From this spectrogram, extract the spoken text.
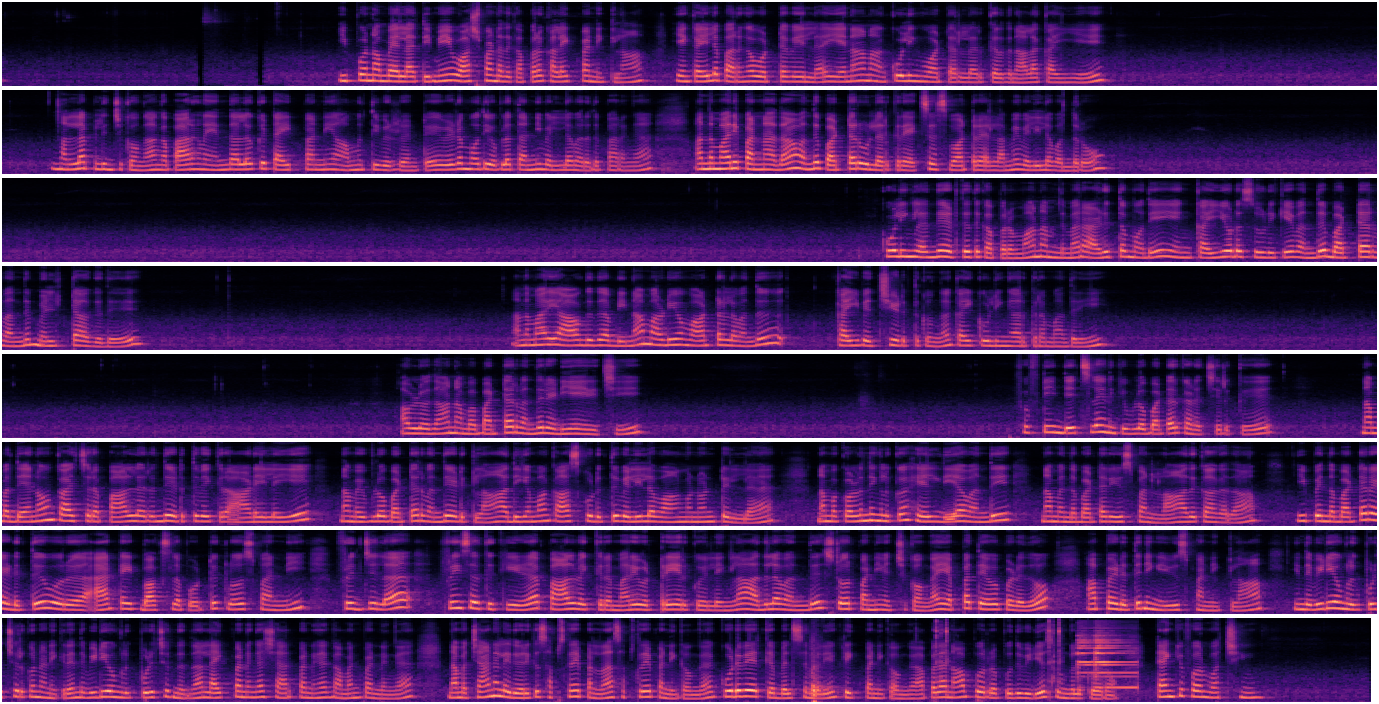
இப்போ நம்ம எல்லாத்தையுமே வாஷ் பண்ணதுக்கப்புறம் கலெக்ட் பண்ணிக்கலாம். என் கையில் பாருங்கள் ஒட்டவே இல்லை. ஏன்னா நான் கூலிங் வாட்டரில் இருக்கிறதுனால கையே. நல்லா பிழிஞ்சுக்கோங்க. அங்கே பாருங்கள் நான் எந்த அளவுக்கு டைட் பண்ணி அமுத்தி விடுறேன்ட்டு. விடும்போது எவ்வளோ தண்ணி வெளியில் வருது பாருங்கள் அந்த மாதிரி பண்ணால் தான் வந்து பட்டர் உள்ளே இருக்கிற எக்ஸஸ் வாட்டர் எல்லாமே வெளியில் வந்துடும் கூலிங்லேருந்து எடுத்ததுக்கப்புறமா நம்ம இந்த மாதிரி அழுத்தும் போதே என் கையோட சூடுக்கே வந்து பட்டர் வந்து மெல்ட் ஆகுது. அந்த மாதிரி ஆகுது அப்படின்னா மறுபடியும் வாட்டரில் வந்து கை வச்சு எடுத்துக்கோங்க. கை கூலிங்காக இருக்கிற மாதிரி. அவ்வளோதான் நம்ம பட்டர் வந்து ரெடி ஆயிடுச்சு ஃபிஃப்டீன் டேட்ஸில் எனக்கு இவ்வளோ பட்டர் கிடச்சிருக்கு. நம்ம தினம் காய்ச்சிற பால்லேருந்து எடுத்து வைக்கிற ஆடையிலையே நம்ம இவ்வளோ பட்டர் வந்து எடுக்கலாம். அதிகமாக காசு கொடுத்து வெளியில் வாங்கணுன்ட்டு இல்லை. நம்ம குழந்தைங்களுக்கும் ஹெல்த்தியாக வந்து நம்ம இந்த பட்டர் யூஸ் பண்ணலாம். அதுக்காக தான். இப்போ இந்த பட்டரை எடுத்து ஒரு ஏர்டைட் பாக்ஸில் போட்டு க்ளோஸ் பண்ணி ஃப்ரிட்ஜில் ஃப்ரீசருக்கு கீழே பால் வைக்கிற மாதிரி ஒரு ட்ரே இருக்கும் இல்லைங்களா? அதில் வந்து ஸ்டோர் பண்ணி வச்சுக்கோங்க. எப்போ தேவைப்படுதோ அப்போ எடுத்து நீங்கள் யூஸ் பண்ணிக்கலாம். இந்த வீடியோ உங்களுக்கு பிடிச்சிருக்குன்னு நினைக்கிறேன். இந்த வீடியோ உங்களுக்கு பிடிச்சிருந்ததுன்னா லைக் பண்ணுங்கள் ஷேர் பண்ணுங்கள் கமெண்ட் பண்ணுங்கள் நம்ம சேனல் இது வரைக்கும் சப்ஸ்கிரைப் பண்ணலாம் சப்ஸ்கிரைப் பண்ணிக்கோங்க. கூடவே இருக்க பெல் சிம்பிளையும் கிளிக் பண்ணிக்கோங்க. அப்போ தான் நான் போடுற புது வீடியோஸ் உங்களுக்கு வரும். தேங்க்யூ ஃபார் வாட்சிங்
